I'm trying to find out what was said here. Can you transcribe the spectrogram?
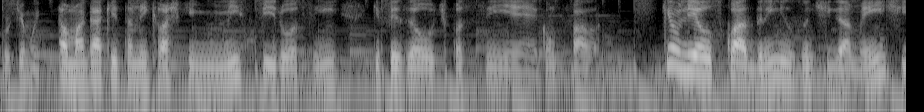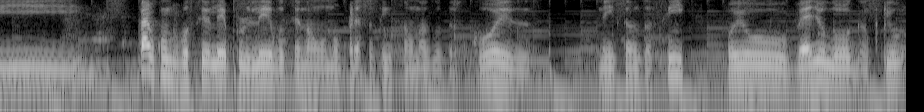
Curti muito. É uma HQ também que eu acho que me inspirou, assim, que fez eu, tipo assim, é. Como que fala? Que eu lia os quadrinhos antigamente e. Sabe quando você lê por ler, você não, não presta atenção nas outras coisas? Nem tanto assim? Foi o velho Logan. Porque eu-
